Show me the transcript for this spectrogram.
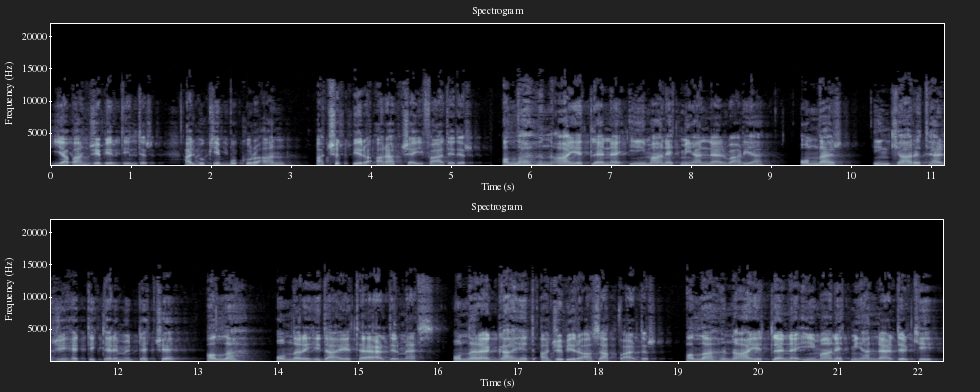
yabancı bir dildir. Halbuki bu Kur'an açık bir Arapça ifadedir. Allah'ın ayetlerine iman etmeyenler var ya, onlar inkârı tercih ettikleri müddetçe Allah onları hidayete erdirmez. Onlara gayet acı bir azap vardır. Allah'ın ayetlerine iman etmeyenlerdir ki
